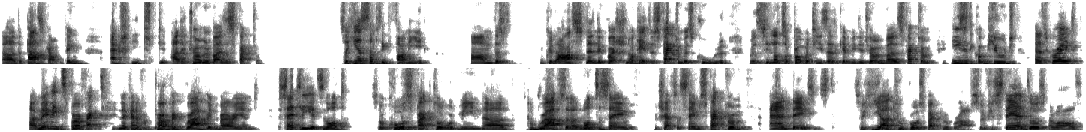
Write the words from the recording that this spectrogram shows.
uh, the path counting actually are determined by the spectrum. So here's something funny. Um, this, you could ask then the question, okay, the spectrum is cool. We'll see lots of properties that can be determined by the spectrum. Easy to compute, that's great. Uh, maybe it's perfect in a kind of a perfect graph invariant. Sadly, it's not. So co-spectral would mean uh, two graphs that are not the same, which have the same spectrum, and they exist. So here are two co-spectral graphs. So if you stare at those, well,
